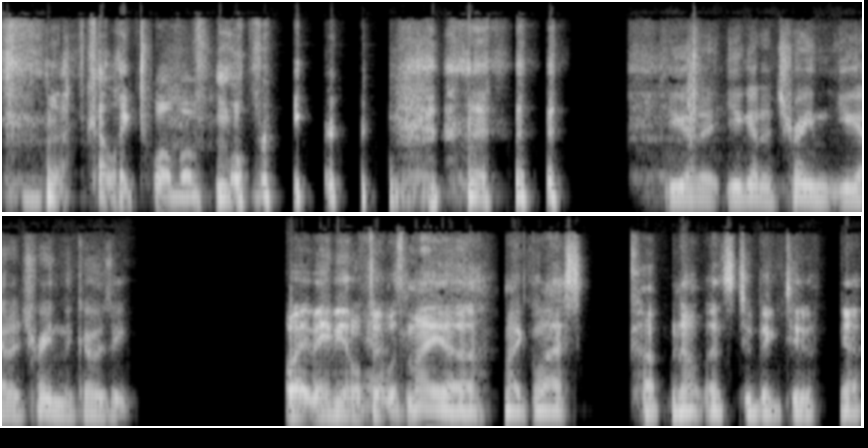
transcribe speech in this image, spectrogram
I've got like twelve of them over here. You gotta you gotta train you gotta train the cozy. Wait, maybe it'll yeah. fit with my uh my glass cup. No, that's too big too. Yeah.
